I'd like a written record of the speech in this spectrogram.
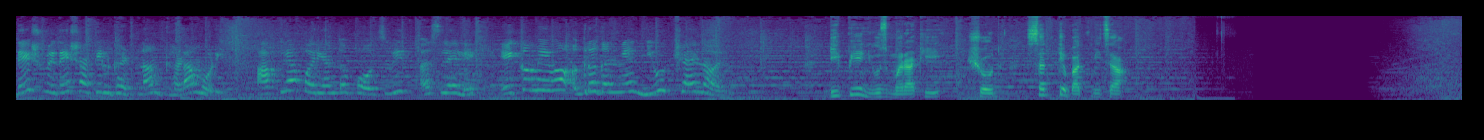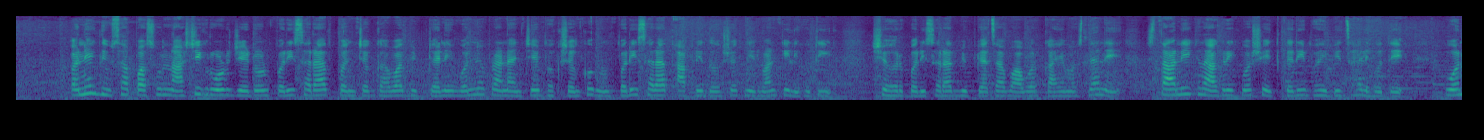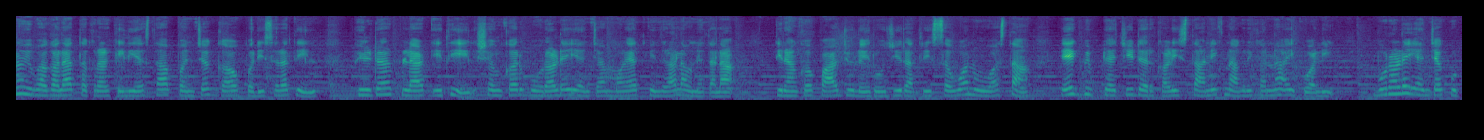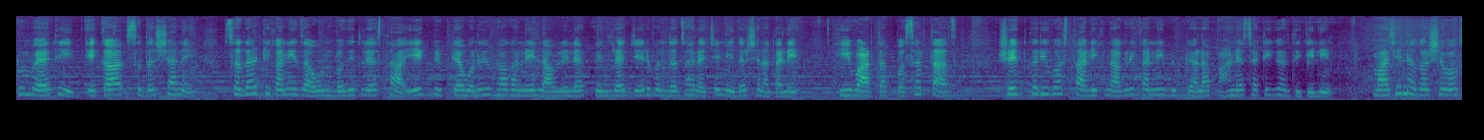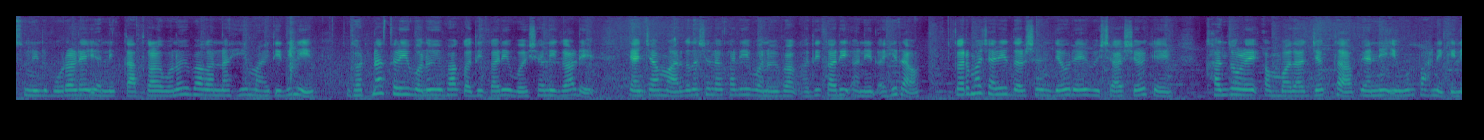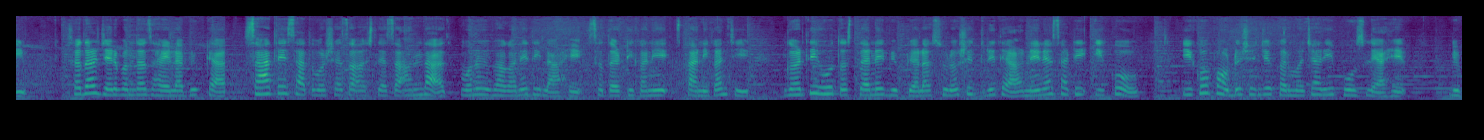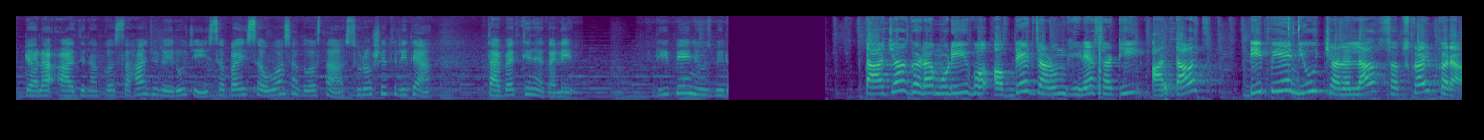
देश विदेशातील घटना घडामोडी आपल्यापर्यंत पोहोचवीत असलेले एकमेव अग्रगण्य news channel. D P A news Marathi शोध सत्य बातमीचा. अनेक दिवसापासून नाशिक रोड जेरोड परिसरात पंचक गावात बिबट्याने वन्य प्राण्यांचे भक्षण करून परिसरात आपली दहशत निर्माण केली होती. शहर परिसरात बिबट्याचा वावर कायम असल्याने स्थानिक नागरिक व शेतकरी भयभीत झाले होते. वन विभागाला तक्रार केली असता पंचक गाव परिसरातील फिल्टर प्लॅट येथील शंकर बोराडे यांच्या मळ्यात पिंजरा लावण्यात आला. दिनांक पाच जुलै रोजी रात्री सव्वा नऊ वाजता एक बिबट्याची डरकाळी स्थानिक नागरिकांना ऐकवाली. बोराडे यांच्या कुटुंबातील एका सदस्याने सदर ठिकाणी जाऊन बघितले असता एक बिबट्या वनविभागाने लावलेल्या पिंजऱ्यात जेरबंद झाल्याचे निदर्शनात आले. ही वार्ता पसरताच शेतकरी व स्थानिक नागरिकांनी बिबट्याला पाहण्यासाठी गर्दी केली. माजी नगरसेवक सुनील बोराडे यांनी तात्काळ वनविभागांना ही माहिती दिली. घटनास्थळी वनविभाग अधिकारी वैशाली गाडे यांच्या मार्गदर्शनाखाली वनविभाग अधिकारी अनिल अहिराव कर्मचारी दर्शन देवरे विशाल शेळके खांजोळे अंबादास जगताप यांनी येऊन पाहणी केली. सदर जेरबंद झालेला बिबट्या सहा ते सात वर्षाचा असल्याचा अंदाज वन विभागाने दिला आहे. सदर ठिकाणी स्थानिकांची गर्दी होत असल्याने बिबट्याला सुरक्षितरित्या नेण्यासाठी इको इको फाउंडेशनचे कर्मचारी पोहोचले आहे बिबट्याला आज दिनांक सहा जुलै रोजी सकाळी सव्वा सात वाजता सुरक्षितरित्या ताब्यात घेण्यात आले. डीपीए न्यूज ब्युरो ताज्या घडामोडी व अपडेट जाणून घेण्यासाठी आताच डी पी ए न्यूज चॅनलला सबस्क्राईब करा.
